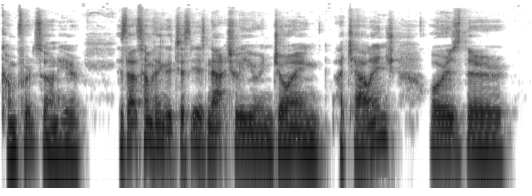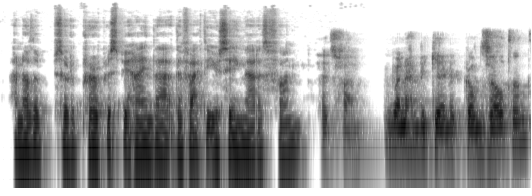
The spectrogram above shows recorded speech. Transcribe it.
comfort zone here. Is that something that just is naturally you enjoying a challenge, or is there another sort of purpose behind that? The fact that you're seeing that as fun? It's fun. When I became a consultant,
